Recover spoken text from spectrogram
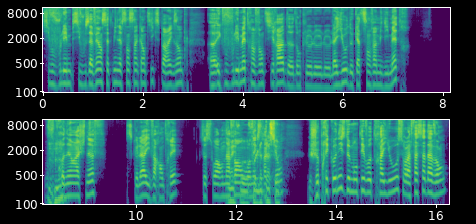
Si vous, voulez, si vous avez un 7950X par exemple, euh, et que vous voulez mettre un ventirad, donc le, le, le- l'IO de 420 mm, vous Mhm. prenez un H9, parce que là, il va rentrer, que ce soit en Ouais, avant faut- ou en extraction. Je préconise de monter votre IO sur la façade avant,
